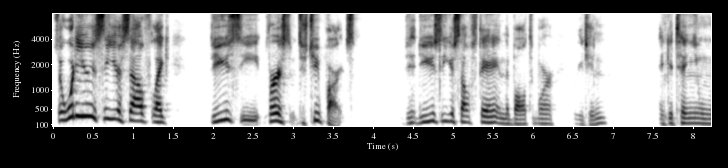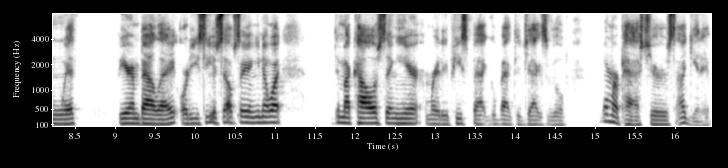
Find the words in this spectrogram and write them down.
So, what do you see yourself like? Do you see first? There's two parts. Do, do you see yourself staying in the Baltimore region and continuing with beer and ballet, or do you see yourself saying, you know what, did my college thing here, I'm ready to piece back, go back to Jacksonville, warmer pastures. I get it.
